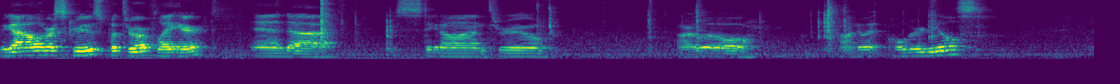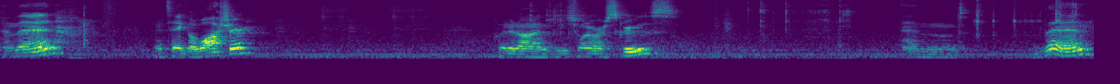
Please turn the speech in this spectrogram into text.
We got all of our screws put through our plate here. And uh, stick it on through our little conduit holder deals. And then I'm going to take a washer, put it on each one of our screws, and then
